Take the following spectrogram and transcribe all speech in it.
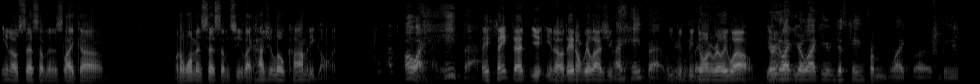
you know, says something, it's like uh, when a woman says something to you, like, how's your little comedy going? Oh, I hate that. they think that you you know they don't realize you I hate that. you could be doing that. really well. you You're know? like you're like you just came from like uh, the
